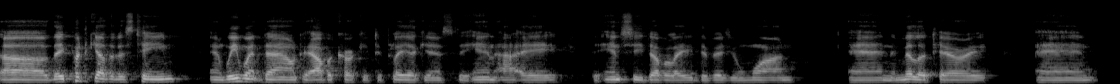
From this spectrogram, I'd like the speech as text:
uh, they put together this team, and we went down to Albuquerque to play against the NIA, the NCAA Division One, and the military, and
